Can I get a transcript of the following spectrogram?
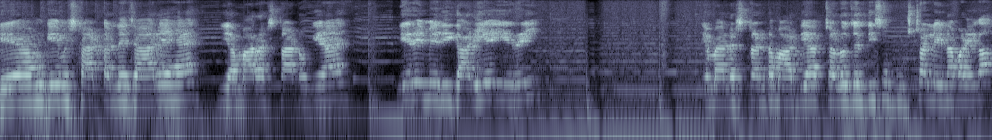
ये हम गेम स्टार्ट करने जा रहे हैं। ये हमारा स्टार्ट हो गया है। ये रही मेरी गाड़ी है, ये रही। ये मैंने स्टंट मार दिया। चलो जल्दी से बूस्टर लेना पड़ेगा।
